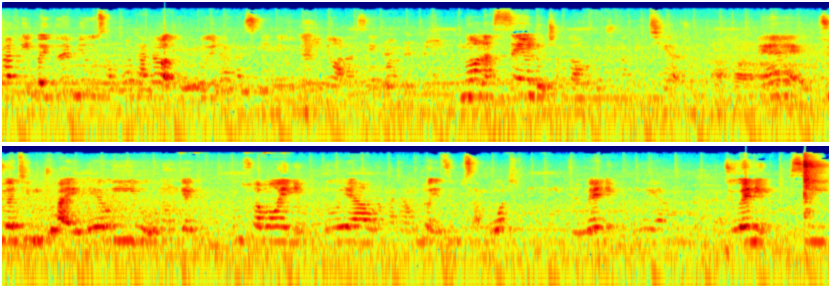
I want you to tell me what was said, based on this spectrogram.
Hata mimi by the way mimi usupport hata wakikuyu na hata sielewi wengine wanasema. Unaona sasa ndio changamoto tunapitia. Tu Eh, juu ati mtu haelewi, unaongea kibukusu ama wewe ni Mluya, unapata mtu hawezi kusupport. Juu wewe ni Mluya, juu wewe ni Mkisii,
